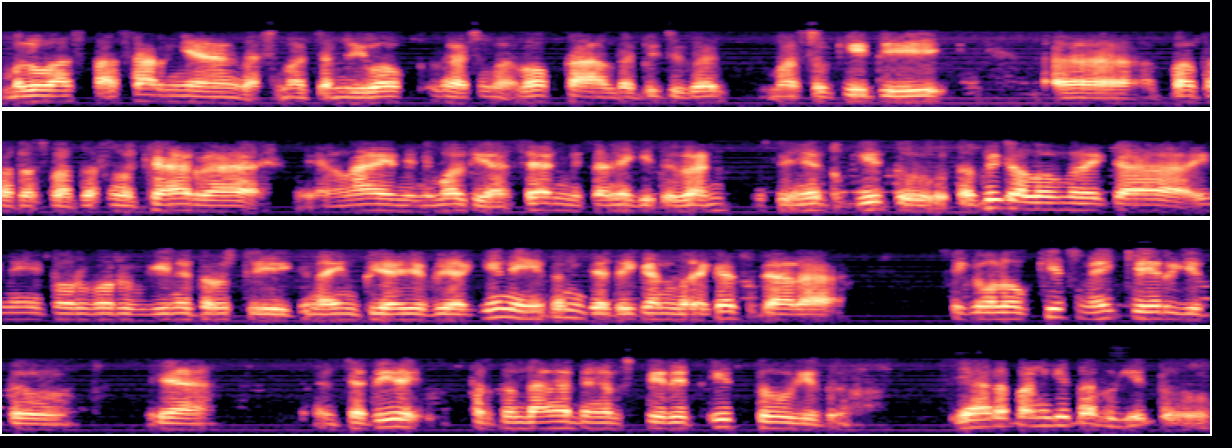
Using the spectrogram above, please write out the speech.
meluas pasarnya, nggak semacam di lo, nggak cuma lokal, tapi juga masuki di batas-batas negara yang lain minimal di ASEAN misalnya gitu kan mestinya begitu tapi kalau mereka ini baru-baru begini terus dikenain biaya-biaya gini itu menjadikan mereka secara psikologis mikir gitu ya jadi bertentangan dengan spirit itu gitu. Ya harapan kita begitu,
